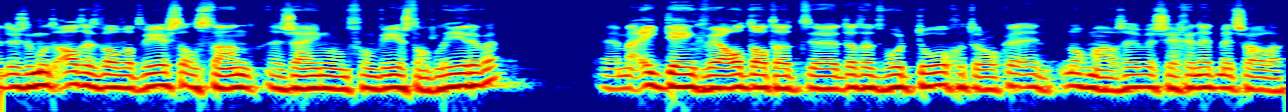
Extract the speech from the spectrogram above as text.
dus er moet altijd wel wat weerstand staan, zijn. Want van weerstand leren we. Eh, maar ik denk wel dat het, uh, dat het wordt doorgetrokken. En nogmaals, hè, we zeggen net met z'n allen,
